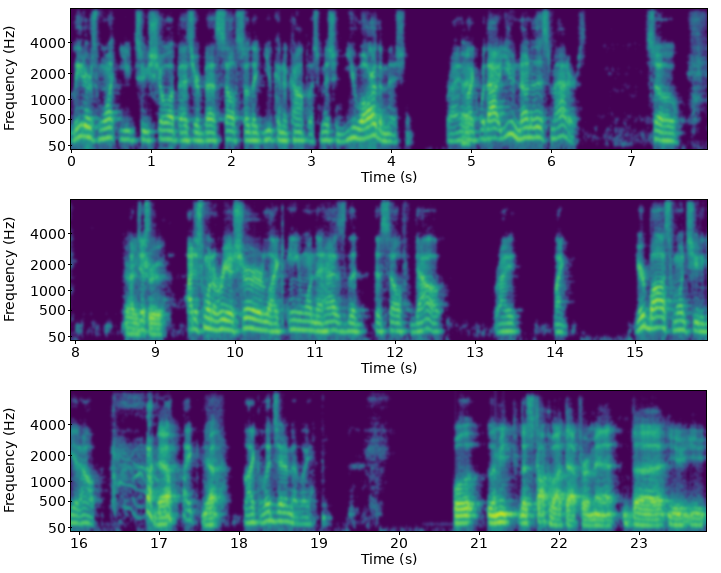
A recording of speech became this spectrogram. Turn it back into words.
leaders want you to show up as your best self so that you can accomplish mission. You are the mission, right? right. Like without you, none of this matters. So Very I just, true. I just want to reassure like anyone that has the the self doubt, right? Like your boss wants you to get help. Yeah. like yeah. Like legitimately. Well, let me let's talk about that for a minute. The you you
